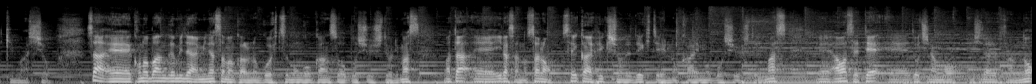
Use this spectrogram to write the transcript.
いきましょうさあ、えーこの番組では皆様からのご質問ご感想を募集しておりますまた、えーイラさんのサロン世界フィクションでできているの会も募集しています、えー合わせて、えーどちらも石田さんの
